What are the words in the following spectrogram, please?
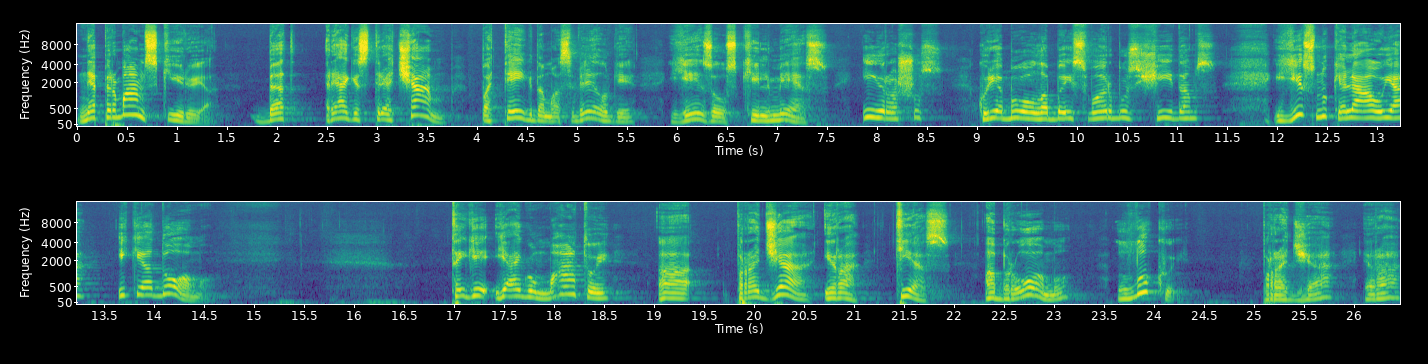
Ne pirmam skyriuje, bet regis trečiam pateikdamas vėlgi Jėzaus kilmės įrašus, kurie buvo labai svarbus žydams, jis nukeliauja iki Adomo. Taigi, jeigu matui pradžia yra ties Abromu, Lukui pradžia yra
